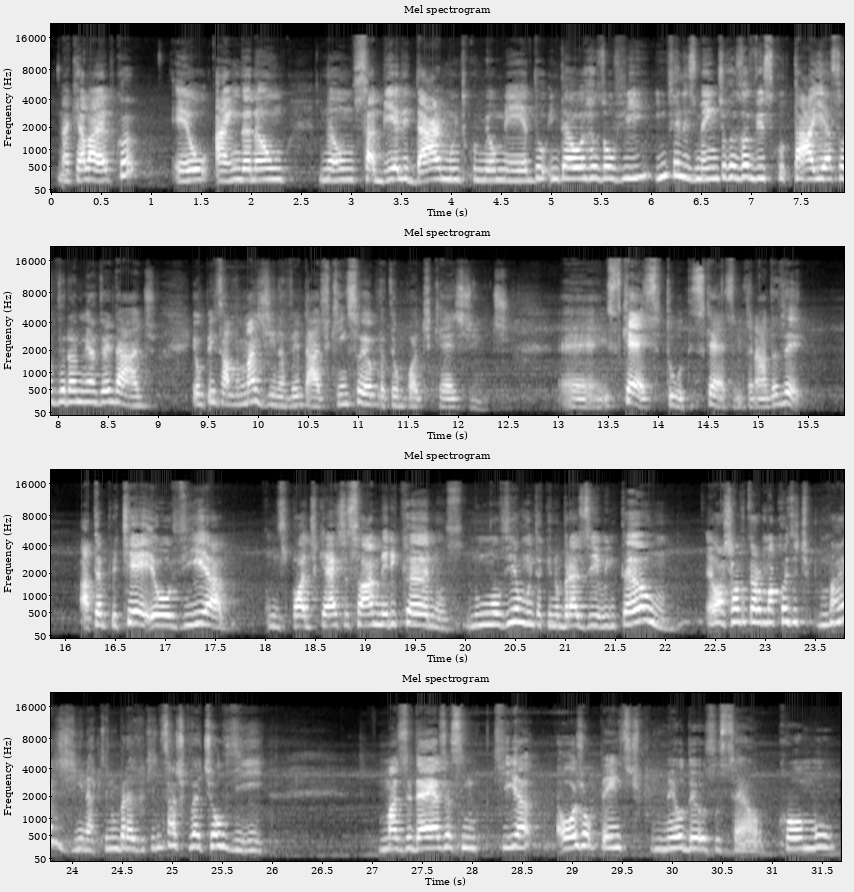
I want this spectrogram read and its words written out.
Naquela época, eu ainda não não sabia lidar muito com o meu medo, então eu resolvi, infelizmente, eu resolvi escutar e essa virou a minha verdade. Eu pensava, imagina, verdade, quem sou eu para ter um podcast, gente? É, esquece tudo, esquece, não tem nada a ver. Até porque eu ouvia uns podcasts só americanos, não ouvia muito aqui no Brasil, então eu achava que era uma coisa tipo, imagina, aqui no Brasil, quem você acha que vai te ouvir? Umas ideias assim que hoje eu penso, tipo, meu Deus do céu, como,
